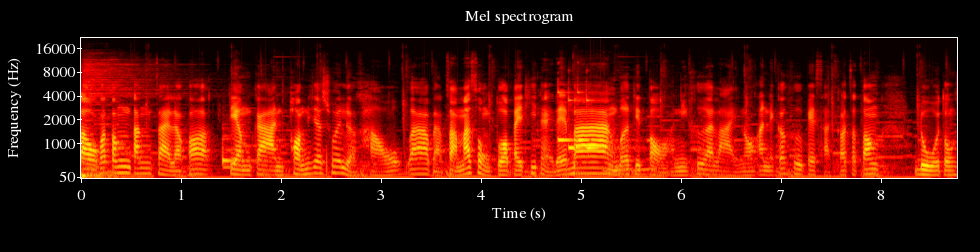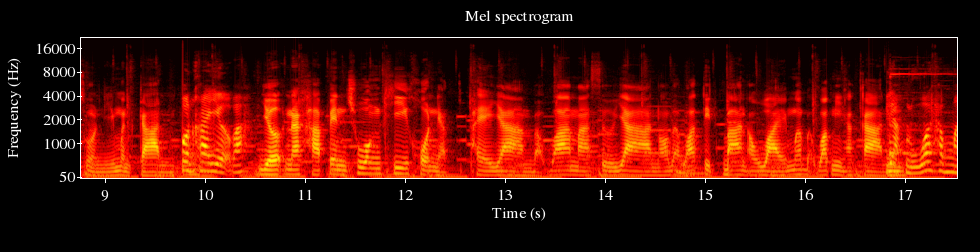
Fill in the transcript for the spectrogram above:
เราก็ต้องตั้งใจแล้วก็เตรียมการพร้อมที่จะช่วยเหลือเขาว่าแบบสามารถส่งตัวไปที่ไหนได้บ้าง เบอร์ติดต่ออันนี้คืออะไรเนาะอันนี้ก็คือเภสัชก็จะต้องดูตรงส่วนนี้เหมือนกัน คนไข้เยอะปะเยอะนะครับเป็นช่วงที่คนเนี่ยพยายามแบบว่ามาซื้อยาเนาะแบบว่าติดบ้านเอาไว้เมื่อแบบว่ามีอาการ อยากรู้ว่าทำไม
